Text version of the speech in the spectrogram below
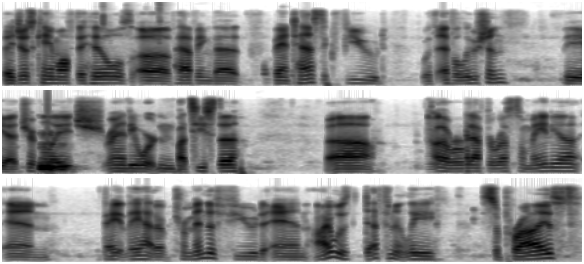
They just came off the hills of having that fantastic feud with Evolution, the uh, Triple mm-hmm. H, Randy Orton, Batista, uh, uh, right after WrestleMania, and they they had a tremendous feud, and I was definitely surprised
